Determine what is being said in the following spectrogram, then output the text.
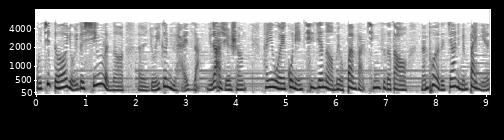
我记得有一个新闻呢，嗯，有一个女孩子啊，女大学生，她因为过年期间呢没有办法亲自的到男朋友的家里面拜年，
